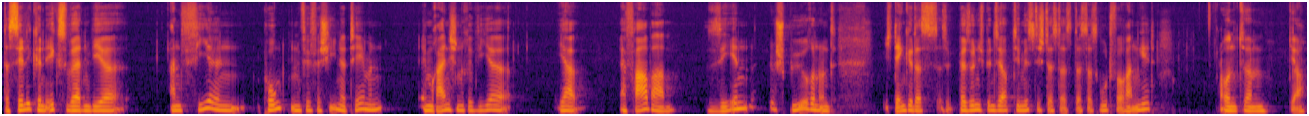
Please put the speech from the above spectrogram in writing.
das Silicon X werden wir an vielen Punkten für verschiedene Themen im Rheinischen Revier ja erfahrbar sehen, spüren und ich denke, dass also persönlich bin sehr optimistisch, dass das, dass das gut vorangeht. Und ähm, ja,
